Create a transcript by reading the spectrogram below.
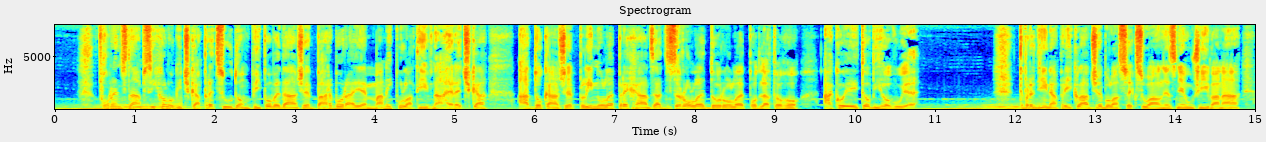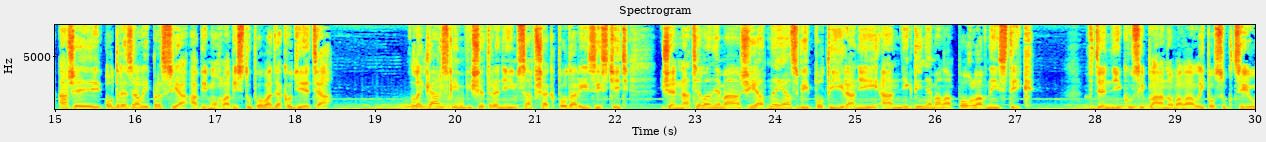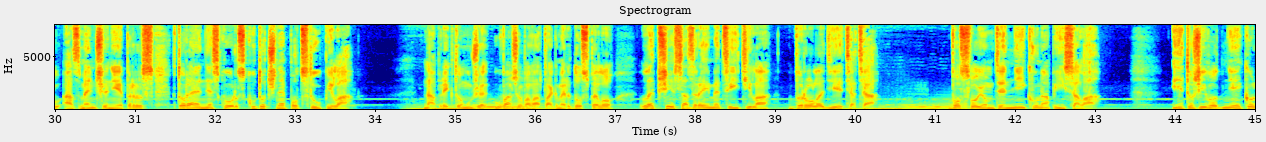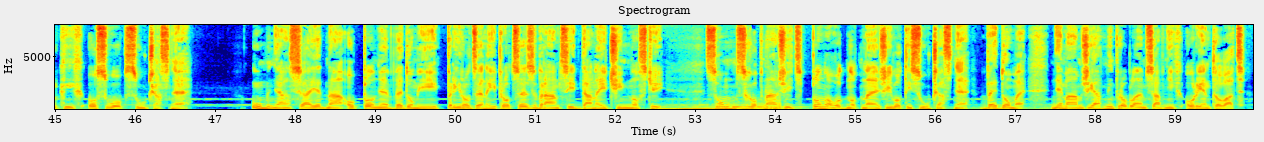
Forenzná psychologička pred súdom vypovedá, že Barbora je manipulatívna herečka a dokáže plynule prechádzať z role do role podľa toho, ako jej to vyhovuje. Tvrdí napríklad, že bola sexuálne zneužívaná a že jej odrezali prsia, aby mohla vystupovať ako dieťa. Lekárským vyšetrením sa však podarí zistiť, že na tele nemá žiadne jazvy po týraní a nikdy nemala pohlavný styk – v denníku si plánovala liposukciu a zmenšenie prs, ktoré neskôr skutočne podstúpila. Napriek tomu, že uvažovala takmer dospelo, lepšie sa zrejme cítila v role dieťaťa. Vo svojom denníku napísala Je to život niekoľkých osôb súčasne. U mňa sa jedná o plne vedomý, prirodzený proces v rámci danej činnosti. Som schopná žiť plnohodnotné životy súčasne, vedome, nemám žiadny problém sa v nich orientovať.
